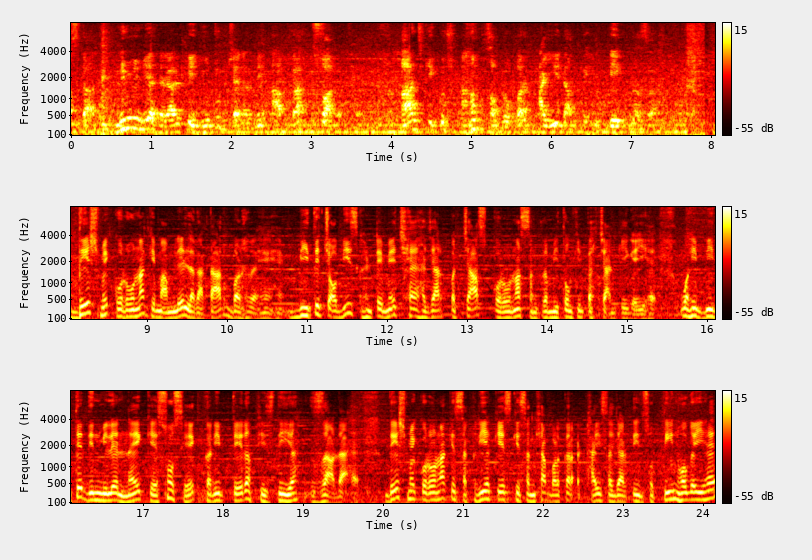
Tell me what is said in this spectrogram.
नमस्कार। न्यू इंडिया हेराल्ड के यूट्यूब चैनल में आपका स्वागत है। आज की कुछ अहम खबरों पर आइए डालते हैं एक नज़र। देश में कोरोना के मामले लगातार बढ़ रहे हैं। बीते 24 घंटे में 6050 कोरोना संक्रमितों की पहचान की गई है। वहीं बीते दिन मिले नए केसों से करीब 13 फ़ीसदी यह ज़्यादा है। देश में कोरोना के सक्रिय केस की संख्या बढ़कर 28,303 हो गई है।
